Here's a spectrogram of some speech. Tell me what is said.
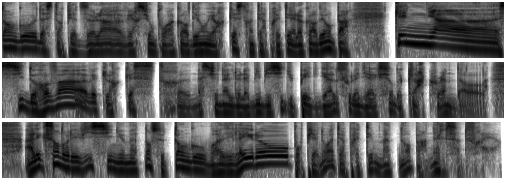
Libertango d'Astor Piazzolla, version pour accordéon et orchestre interprété à l'accordéon par Kenya Sidorova avec l'orchestre national de la BBC du Pays de Galles sous la direction de Clark Randall. Alexandre Lévy signe maintenant ce tango brasileiro pour piano interprété maintenant par Nelson Frère.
